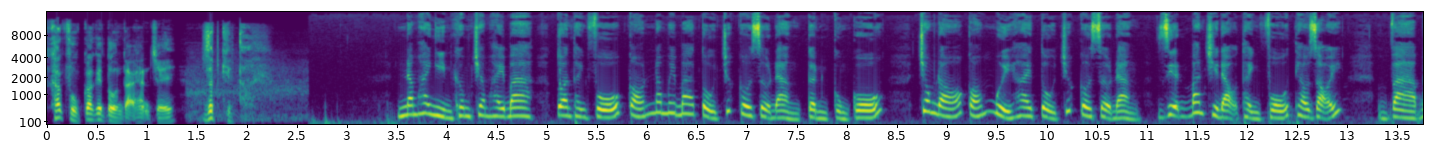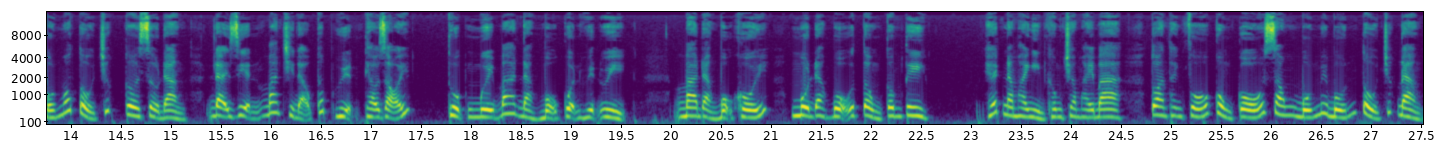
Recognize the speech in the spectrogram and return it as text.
khắc phục các cái tồn tại hạn chế rất kịp thời. Năm 2023, toàn thành phố có 53 tổ chức cơ sở đảng cần củng cố, trong đó có 12 tổ chức cơ sở đảng diện Ban chỉ đạo thành phố theo dõi và 41 tổ chức cơ sở đảng đại diện Ban chỉ đạo cấp huyện theo dõi, thuộc 13 đảng bộ quận huyện ủy, 3 đảng bộ khối, một đảng bộ tổng công ty. Hết năm 2023, toàn thành phố củng cố xong 44 tổ chức đảng,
